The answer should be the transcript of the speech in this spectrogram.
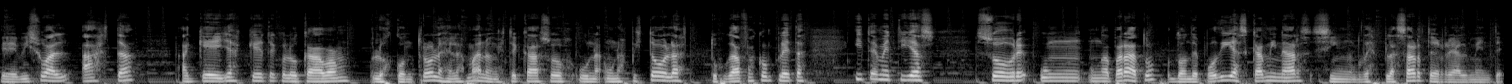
eh, visual hasta aquellas que te colocaban los controles en las manos, en este caso unas pistolas, tus gafas completas y te metías sobre un, aparato donde podías caminar sin desplazarte realmente.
